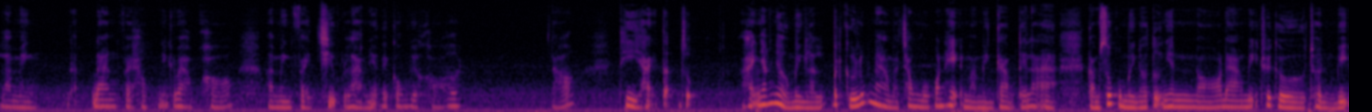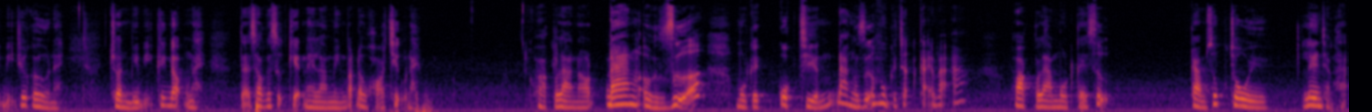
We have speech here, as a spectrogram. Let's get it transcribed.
là mình đang phải học những cái bài học khó và mình phải chịu làm những cái công việc khó hơn. Đó, thì hãy tận dụng, hãy nhắc nhở mình là bất cứ lúc nào mà trong mối quan hệ mà mình cảm thấy là à cảm xúc của mình nó tự nhiên nó đang bị trigger, chuẩn bị bị trigger này, chuẩn bị bị kích động này, tại sao cái sự kiện này là mình bắt đầu khó chịu này? Hoặc là nó đang ở giữa một cái cuộc chiến, đang ở giữa một cái trận cãi vã, hoặc là một cái sự cảm xúc trồi lên chẳng hạn.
